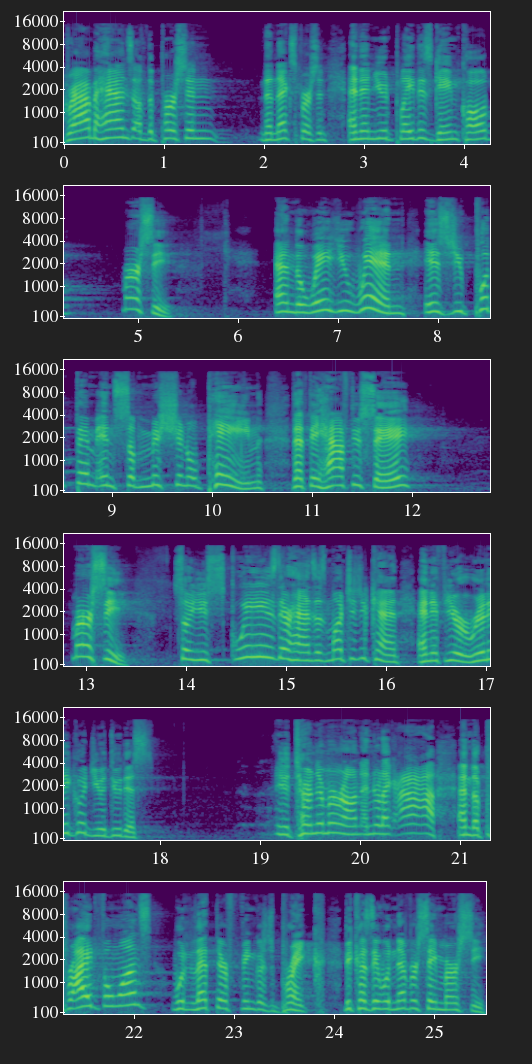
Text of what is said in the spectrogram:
grab hands of the person, the next person, and then you'd play this game called Mercy. And the way you win is you put them in submissional pain that they have to say, Mercy. So you squeeze their hands as much as you can, and if you're really good, you do this. You turn them around, and they're like, ah. And the prideful ones would let their fingers break because they would never say mercy.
